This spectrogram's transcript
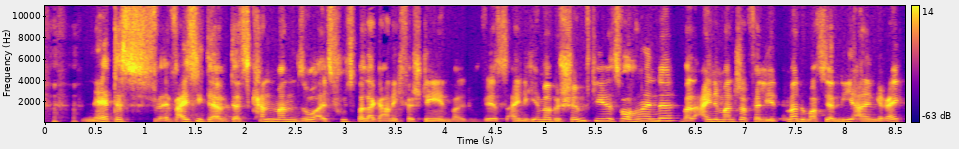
ne, das weiß ich, das kann man so als Fußballer gar nicht verstehen, weil du wirst eigentlich immer beschimpft jedes Wochenende, weil eine Mannschaft verliert immer. Du machst ja nie allen gerecht.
